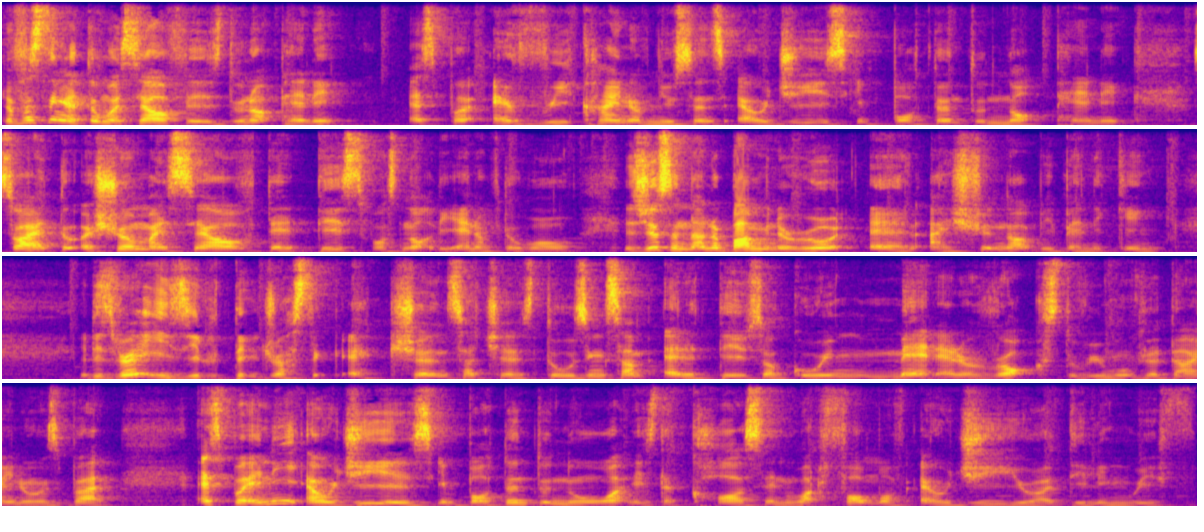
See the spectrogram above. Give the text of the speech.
The first thing I told myself is do not panic. As per every kind of nuisance algae, it's important to not panic. So I had to assure myself that this was not the end of the world. It's just another bump in the road and I should not be panicking. It is very easy to take drastic action such as dosing some additives or going mad at the rocks to remove the dinos, but as per any algae, it is important to know what is the cause and what form of algae you are dealing with.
